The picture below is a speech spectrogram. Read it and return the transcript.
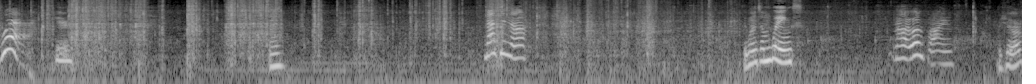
Where? Here. Mm. Not enough. You want some wings? No, it was fine. Sure?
